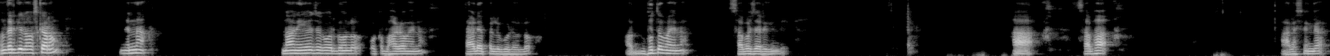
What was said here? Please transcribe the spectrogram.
అందరికీ నమస్కారం. నిన్న నా నియోజకవర్గంలో ఒక భాగమైన తాడేపల్లిగూడెంలో అద్భుతమైన సభ జరిగింది. ఆ సభ ఆలస్యంగా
